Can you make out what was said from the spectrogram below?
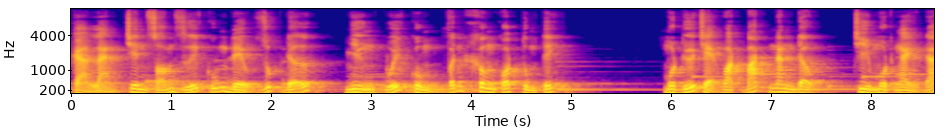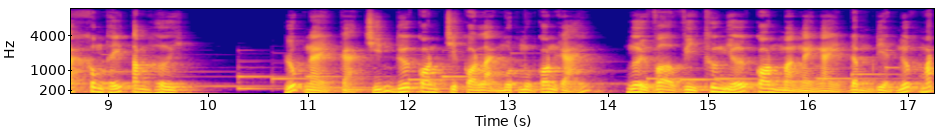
cả làng trên xóm dưới cũng đều giúp đỡ, nhưng cuối cùng vẫn không có tung tích. Một đứa trẻ hoạt bát năng động, chỉ một ngày đã không thấy tâm hơi. Lúc này cả chín đứa con chỉ còn lại một mụn con gái. Người vợ vì thương nhớ con mà ngày ngày đầm đìa nước mắt,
